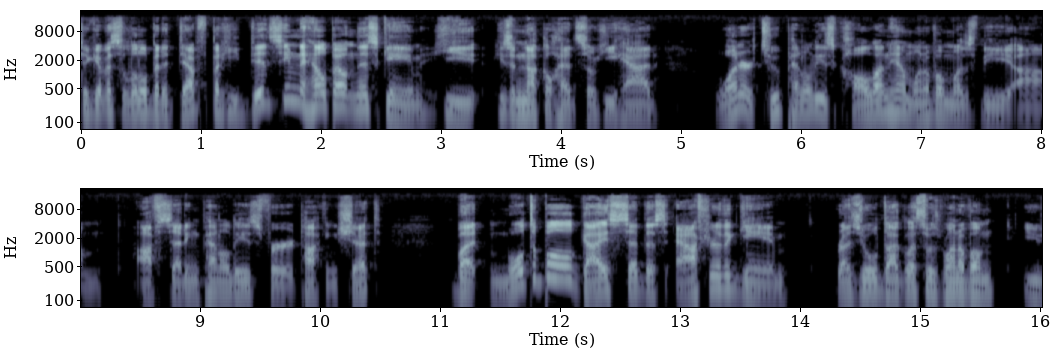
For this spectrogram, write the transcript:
to give us a little bit of depth, but he did seem to help out in this game. He he's a knucklehead, so he had one or two penalties called on him. One of them was the um, offsetting penalties for talking shit. But multiple guys said this after the game. Rasul Douglas was one of them. You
